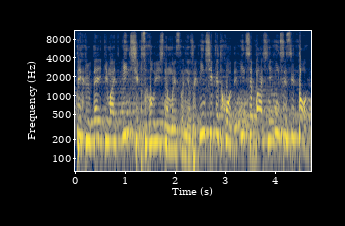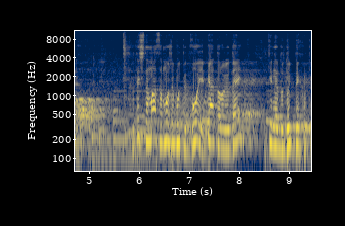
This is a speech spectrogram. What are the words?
тих людей, які мають інші психологічне мислення вже, інші підходи, інше бачення, інший світогляд. Критична маса може бути двоє, п'ятеро людей, які не дадуть дихати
